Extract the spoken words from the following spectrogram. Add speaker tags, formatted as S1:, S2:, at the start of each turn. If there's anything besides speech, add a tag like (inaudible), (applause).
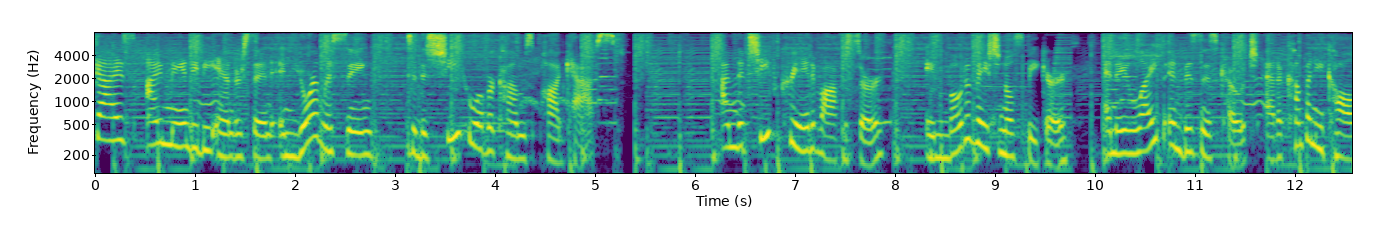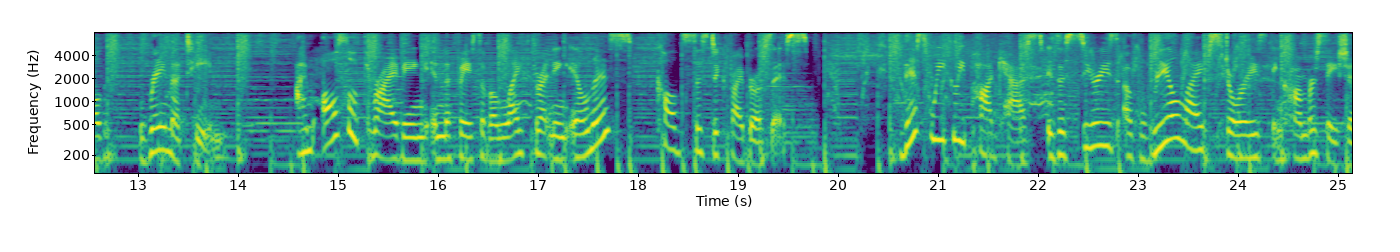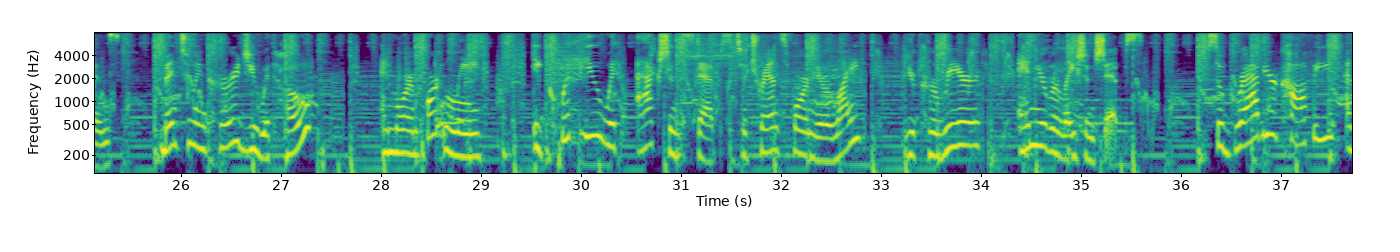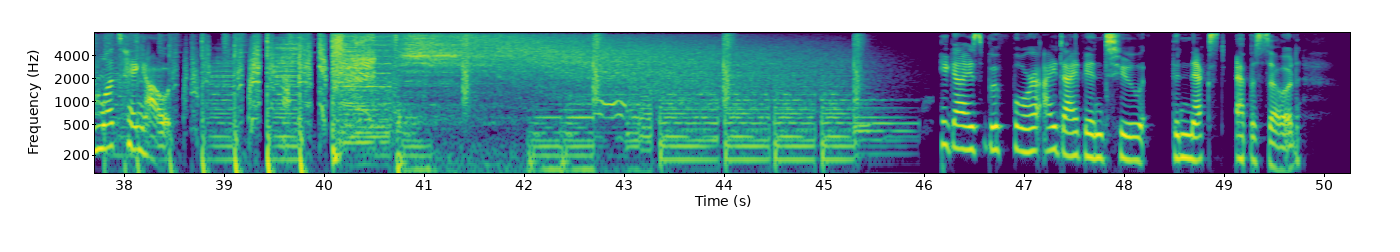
S1: Guys, I'm Mandy B. Anderson, and you're listening to the She Who Overcomes podcast. I'm the Chief Creative Officer, a motivational speaker, and a life and business coach at a company called Rhema Team. I'm also thriving in the face of a life threatening illness called cystic fibrosis. This weekly podcast is a series of real life stories and conversations meant to encourage you with hope and, more importantly, equip you with action steps to transform your life, your career, and your relationships. So grab your coffee and let's hang out. Hey guys, before I dive into the next episode,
